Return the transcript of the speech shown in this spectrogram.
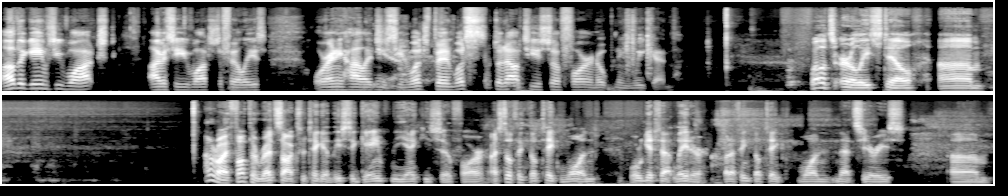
other games you've watched, obviously you've watched the Phillies, or any highlights yeah. you've seen. What's been what stood out to you so far in opening weekend? Well, it's early still. Um, I don't know. I thought the Red Sox would take at least a game from the Yankees so far. I still think they'll take one. We'll get to that later, but I think they'll take one in that series. Um,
